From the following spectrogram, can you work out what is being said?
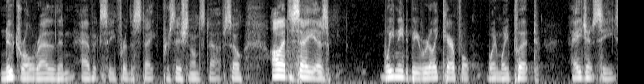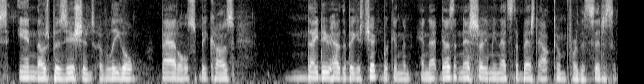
neutral rather than advocacy for the state position on stuff. So, all that to say is, we need to be really careful when we put agencies in those positions of legal battles because they do have the biggest checkbook in them, and that doesn't necessarily mean that's the best outcome for the citizen.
